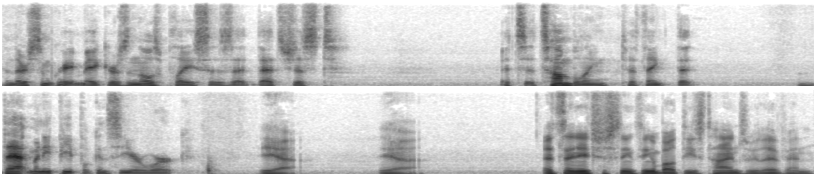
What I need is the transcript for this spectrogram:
and there's some great makers in those places, that that's just, it's, it's humbling to think that that many people can see your work. yeah, yeah. It's an interesting thing about these times we live in.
